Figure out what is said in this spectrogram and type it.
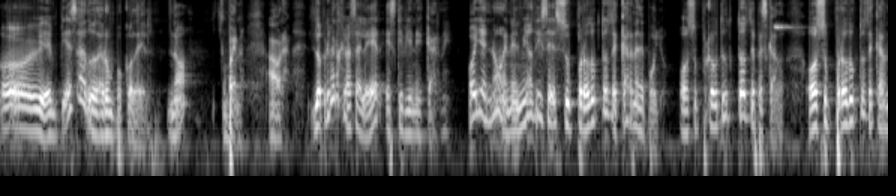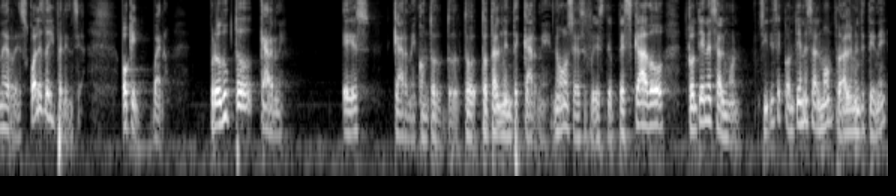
empieza a dudar un poco de él, ¿no? Bueno, ahora, lo primero que vas a leer es que viene carne. Oye, no, en el mío dice subproductos de carne de pollo, o subproductos de pescado, o subproductos de carne de res. ¿Cuál es la diferencia? Ok, bueno, producto carne es carne, con totalmente carne, ¿no? O sea, este pescado contiene salmón. Si dice contiene salmón, probablemente tiene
